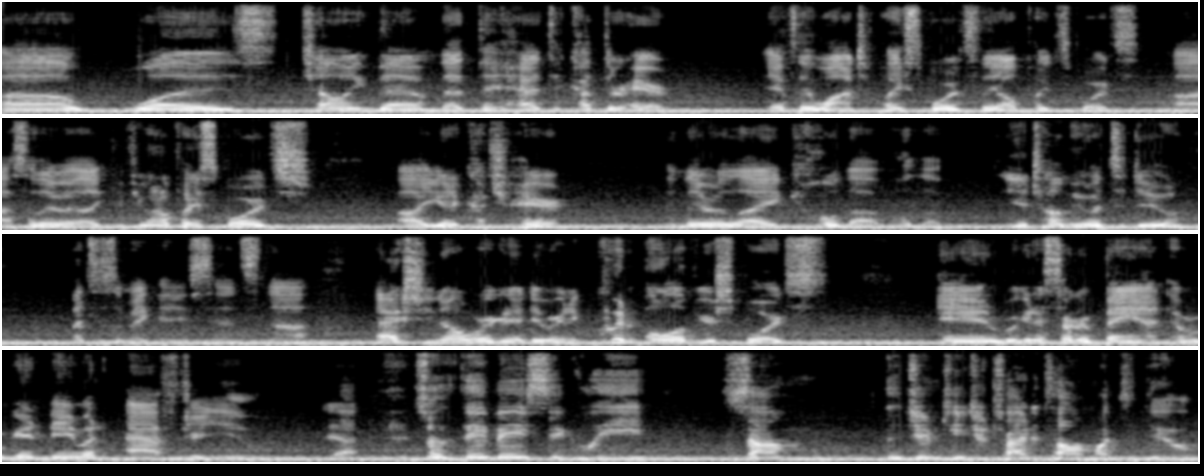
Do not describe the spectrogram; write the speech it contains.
uh, was telling them that they had to cut their hair if they wanted to play sports. They all played sports, uh, so they were like, "If you want to play sports, uh, you got to cut your hair." And they were like, "Hold up, hold up! You're telling me what to do? That doesn't make any sense." Nah, actually, no. What we're gonna do? We're gonna quit all of your sports, and we're gonna start a band, and we're gonna name it after you. Yeah. So they basically, some the gym teacher tried to tell them what to do.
